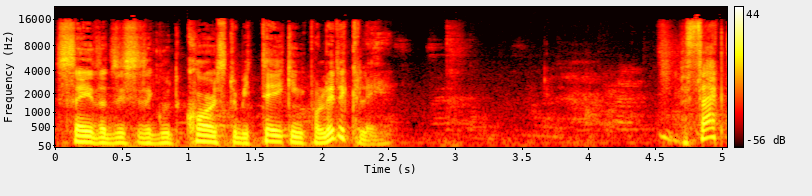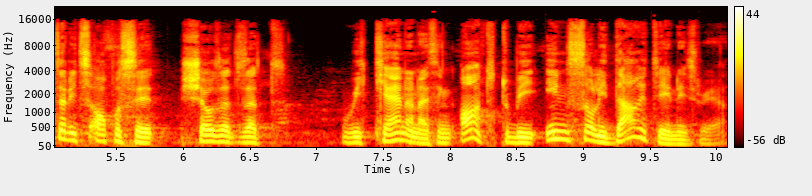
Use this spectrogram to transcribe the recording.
say that this is a good course to be taking politically. The fact that it's opposite shows us that we can and I think ought to be in solidarity in Israel.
